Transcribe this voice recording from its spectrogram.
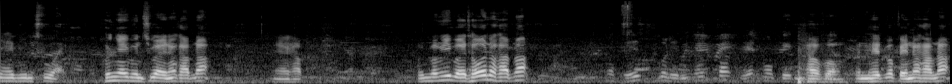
ในบุญช่วย คุณยายบุญช่วยเนาะครับเนาะนี่ครับคุณบ่มีเบอร์โทรเนาะครับเนาะก็ เฮ็ดบ่เล่นก็เฮ็ดบ่เป็นครับผมเป็นเฮ็ดว่าเป็นเนาะครับเนาะ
